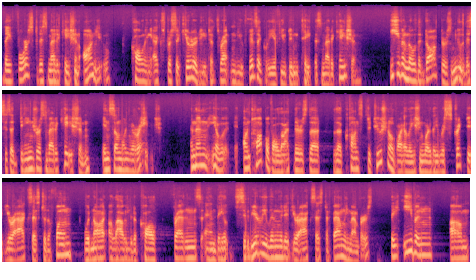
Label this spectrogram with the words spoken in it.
they forced this medication on you, calling extra security to threaten you physically if you didn't take this medication, even though the doctors knew this is a dangerous medication in someone your age. And then, you know, on top of all that, there's the the constitutional violation where they restricted your access to the phone, would not allow you to call friends and they severely limited your access to family members. They even um,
